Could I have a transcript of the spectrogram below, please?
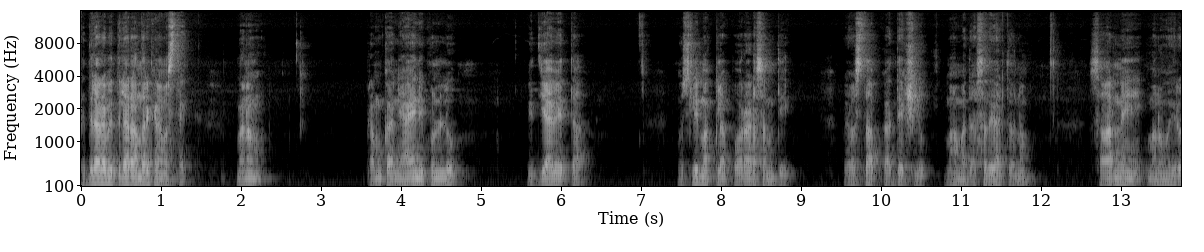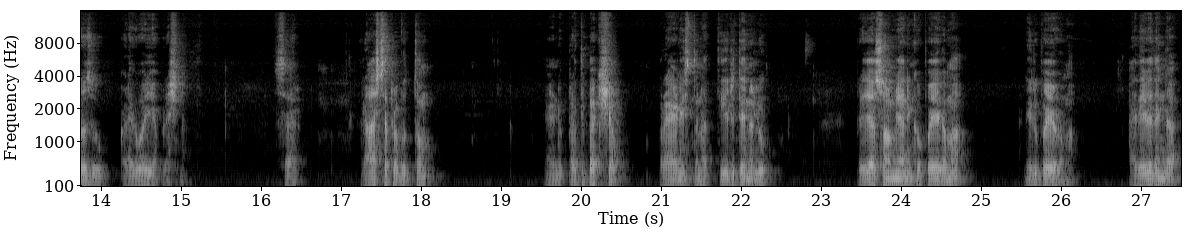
పెద్దలారా మిత్రులారా అందరికీ నమస్తే. మనం ప్రముఖ న్యాయ నిపుణులు విద్యావేత్త ముస్లిం హక్కుల పోరాట సమితి వ్యవస్థాపక అధ్యక్షులు మహమ్మద్ అసద్ గారితో ఉన్నాం. సార్ని మనం ఈరోజు అడగబోయే ప్రశ్న. సార్ రాష్ట్ర ప్రభుత్వం అండ్ ప్రతిపక్షం ప్రయాణిస్తున్న తీరుతెన్నులు ప్రజాస్వామ్యానికి ఉపయోగమా నిరుపయోగమా? అదేవిధంగా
